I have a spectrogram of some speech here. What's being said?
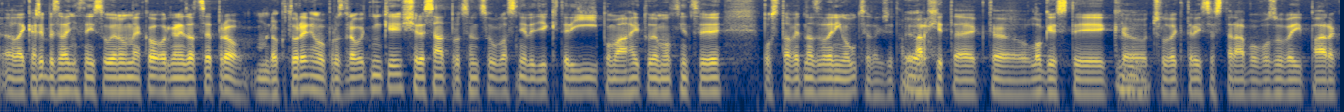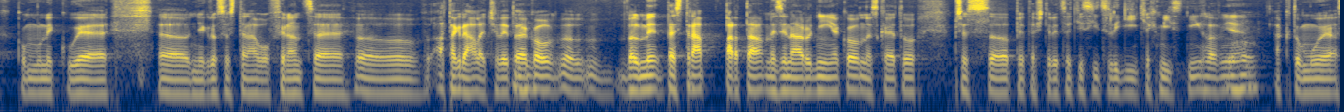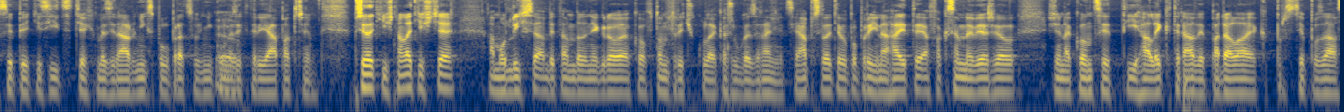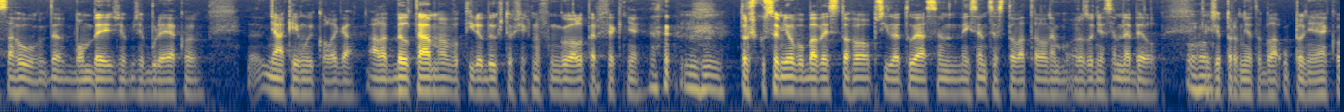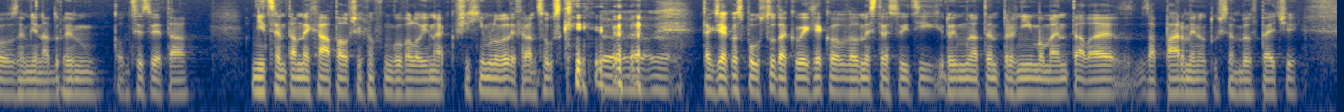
Eh, Lékaři bez hranic nejsou jenom jako organizace pro doktory nebo pro zdravotníky, 60% jsou vlastně lidi, kteří pomáhají tu nemocnici postavit na zelený louce, takže tam Jo. architekt, eh, logistik, mm. člověk, který se stará o vozový park, komunikuje, eh, někdo se stará o finance eh, a tak dále. Čili to je jako eh, velmi pestrá parta mezinárodní, jako dneska je to přes eh, 45 tisíc lidí, těch místních hlavně, Aha. a k tomu je asi 5 tisíc těch mezinárodních spolupracovníků, mezi který já patřím. Přiletíš na letiště a modlíš se, aby tam byl někdo jako v tom tričku lékařů bez hranic. Já přiletěl poprvé na Haiti a fakt jsem nevěřil, že na konci té haly, která vypadala jak prostě po zásahu bomby, že, že bude jako nějaký můj kolega. Ale byl tam a od té doby už to všechno fungovalo perfektně. Mm-hmm. Trošku jsem měl obavy z toho příletu, já jsem, nejsem cestovatel, nebo rozhodně jsem nebyl. Uh-huh. Takže pro mě to byla úplně jako země na druhém konci světa. Nic jsem tam nechápal, všechno fungovalo jinak, všichni mluvili francouzsky. jo, jo, jo. Takže jako spoustu takových jako velmi stresujících dojmů na ten první moment, ale za pár minut už jsem byl v péči.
